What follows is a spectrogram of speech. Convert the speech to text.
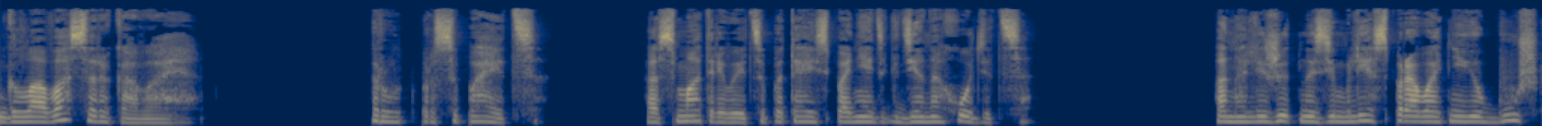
Глава сороковая. Рут просыпается, осматривается, пытаясь понять, где находится. Она лежит на земле, справа от нее буш,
